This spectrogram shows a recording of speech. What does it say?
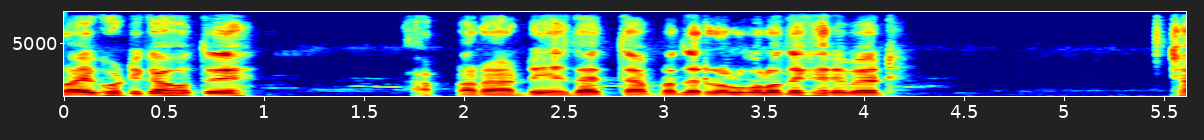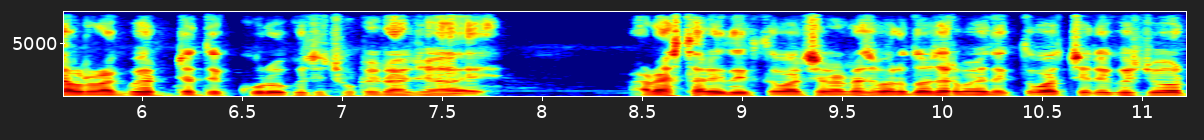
নয় ঘটিকা হতে। আপনারা নিজ দায়িত্বে আপনাদের রোলগুলো দেখে নেবেন। খেয়াল রাখবেন যাতে কোনো কিছু ছুটে না যায়। আঠাশ তারিখ দেখতে পাচ্ছেন, আঠাশ বারো দু হাজার বাইশ দেখতে পাচ্ছেন, একুশ জন।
